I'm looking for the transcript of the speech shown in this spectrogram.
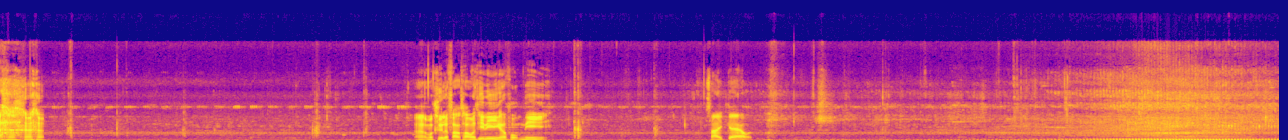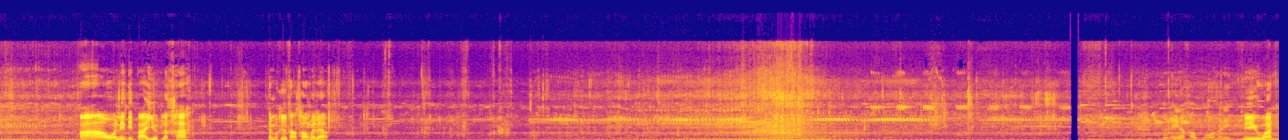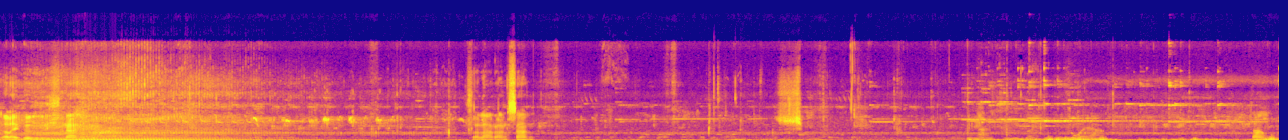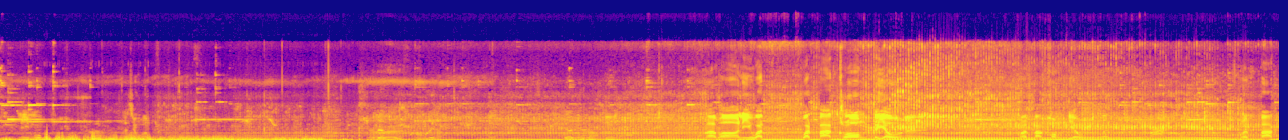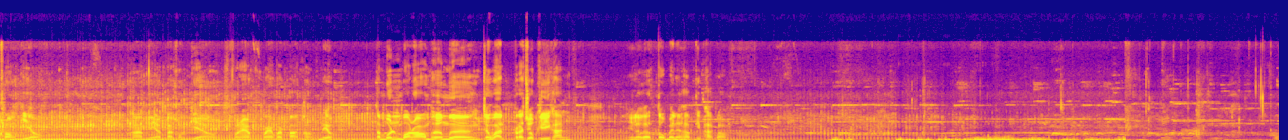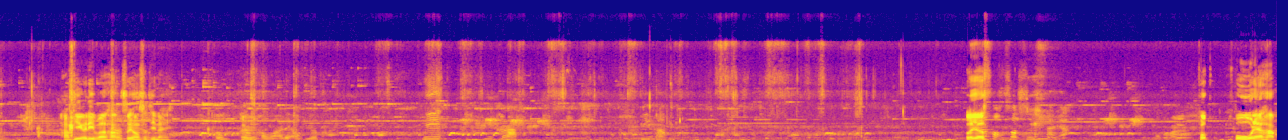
อ่าฮ่าฮ่าฮ่าอ่าเมื่อคืนเราฝากท้องมาที่นี่ครับผมนี่สายแก้ว อ้าววันนี้ติดป้ายหยุดเหรอคะ แต่เมื่อคืนฝากท้องไปแล้ว นั่นเดี๋ยวเข้าพวกกันดินี่วัดอะไรเอ่ยนะศาลากำลังสร้างงานทีก็สวยอะ สร้างมีมุ กราชวังเดินอยู่นู่นเลยเหรอเดินเนี่ยเหรออืมครับอ่านี่วัดวัดปากคลองเกลียวอ่าวัดปากคลองเกลียว วัดปากคลองเกลียว ครับนี่วัดปากคลองเกลียวนะครับวะวัดปากคลองเกลียวตำบลบ่อนอกอำเภอเมือง จังหวัดประจวบคีรีขันธ์นี่เราก็ตกไปนะครับที่พักเรา พี่ก็ดีว่าหาซื้อของสดที่ไหน เอเอออเขาว่าได้ออกเยอะป่ะพี่พี่ครับพี่ครับเราจะของสดซื้อที่ไหนอะพวกปูเนี่ยครับ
